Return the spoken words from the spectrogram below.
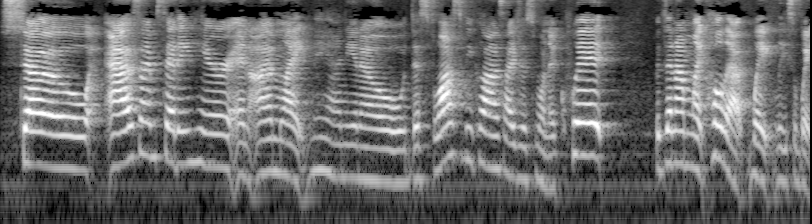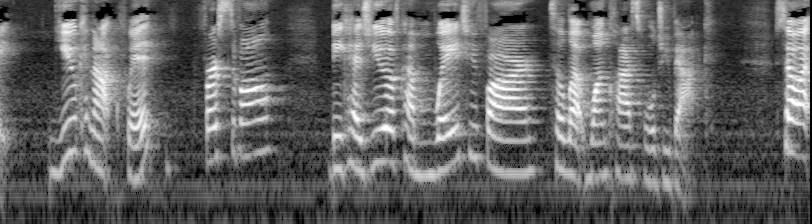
So as I'm sitting here and I'm like, man, you know, this philosophy class, I just want to quit but then I'm like, hold up, wait, Lisa, wait. You cannot quit, first of all, because you have come way too far to let one class hold you back. So I,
